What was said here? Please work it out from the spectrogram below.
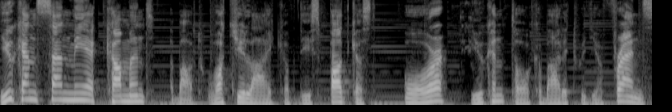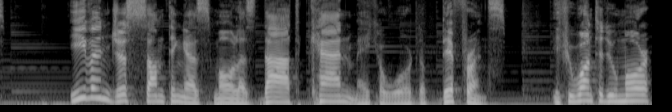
You can send me a comment about what you like of this podcast, or you can talk about it with your friends. Even just something as small as that can make a world of difference. If you want to do more,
